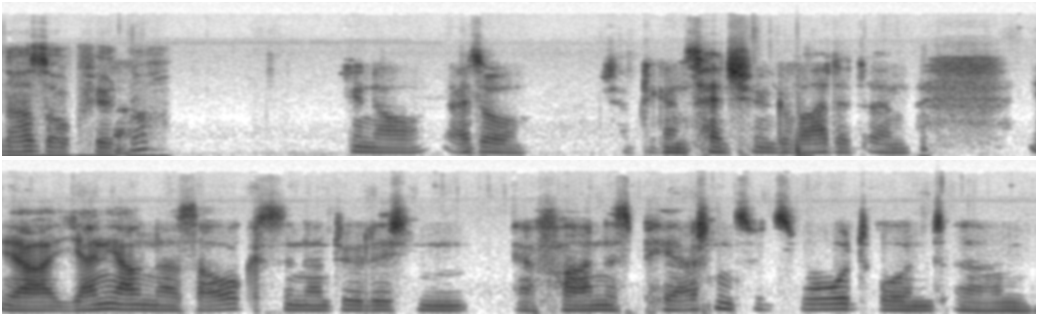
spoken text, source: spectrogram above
Nasaug fehlt Ja. noch. Genau, also ich habe die ganze Zeit schön gewartet. Ähm, ja, Janja und Nasauk sind natürlich ein erfahrenes Pärchen zu zweit und ähm,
